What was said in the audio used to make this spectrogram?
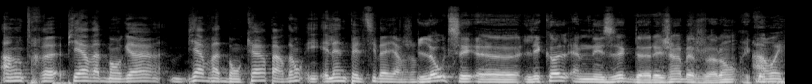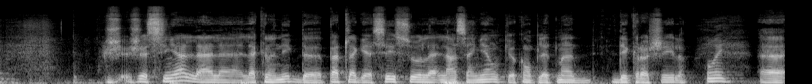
entre Pierre Vadeboncoeur, Pierre Vadeboncoeur, pardon, et Hélène Pelletier-Baillargeon. L'autre, c'est euh, l'école amnésique de Régent Bergeron. Écoute, Ah oui. je, je signale la, la, la chronique de Pat Lagacé sur l'enseignante qui a complètement décroché. Là. Oui. Euh,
